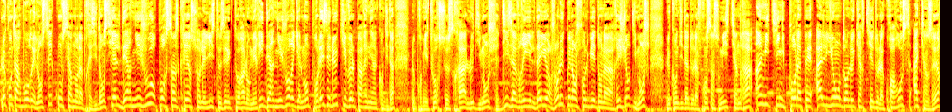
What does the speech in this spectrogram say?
Le compte à rebours est lancé concernant la présidentielle. Dernier jour pour s'inscrire sur les listes électorales en mairie. Dernier jour également pour les élus qui veulent parrainer un candidat. Le premier tour, ce sera le dimanche 10 avril. D'ailleurs, Jean-Luc Mélenchon, lui, est dans la région dimanche. Le candidat de la France Insoumise tiendra un meeting pour la paix à Lyon dans le quartier de la Croix-Rousse à 15h.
